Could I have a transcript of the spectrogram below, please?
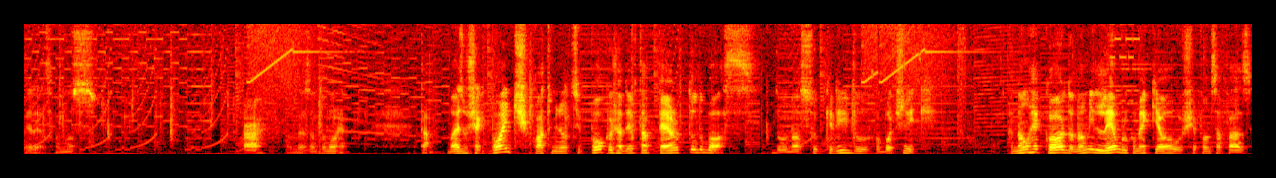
Beleza, vamos... Ah, pelo menos não tô morrendo. Tá, mais um checkpoint, 4 minutos e pouco, eu já devo estar perto do boss. Do nosso querido Robotnik. Eu não recordo, não me lembro como é que é o chefão dessa fase.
